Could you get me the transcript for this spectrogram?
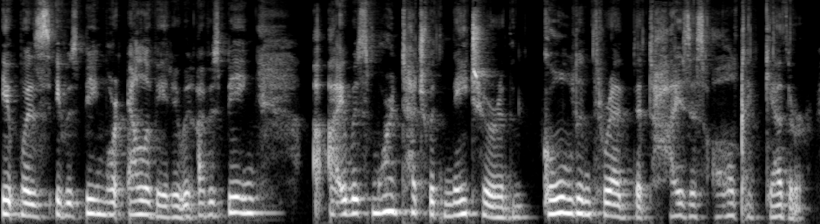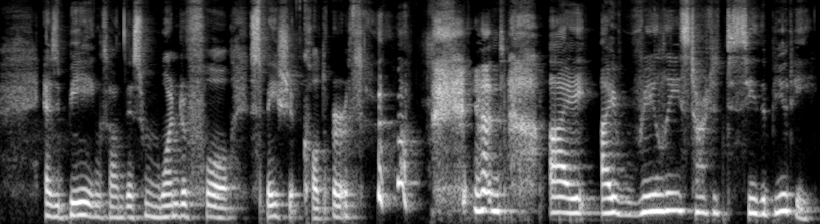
It was it was being more elevated. I was being I was more in touch with nature and the golden thread that ties us all together as beings on this wonderful spaceship called Earth. and I I really started to see the beauty.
